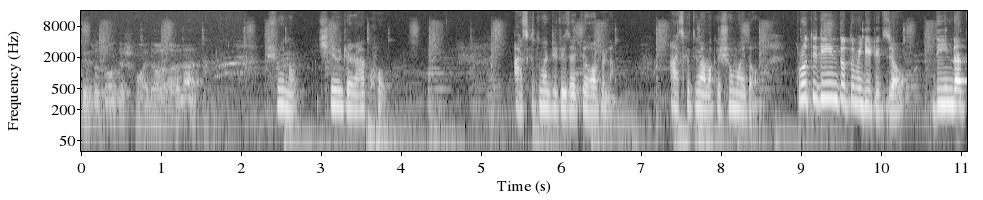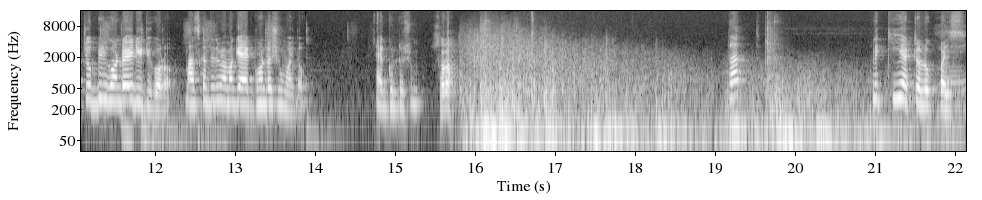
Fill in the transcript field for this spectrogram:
পেয়ে তো তোমাকে সময় দেওয়া যাবে না। শোনো সেটা রাখো। আজকে তোমার ডিউটি যাইতে হবে না। আজকে তুমি আমাকে সময় দাও। প্রতিদিন তো তুমি ডিউটিতে যাও। দিন রাত চব্বিশ ঘন্টায় ডিউটি করো। মাঝখান থেকে তুমি আমাকে এক ঘণ্টা সময় দাও। এক ঘণ্টা সময় সরা। মানে কি একটা লোক পাইছি?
